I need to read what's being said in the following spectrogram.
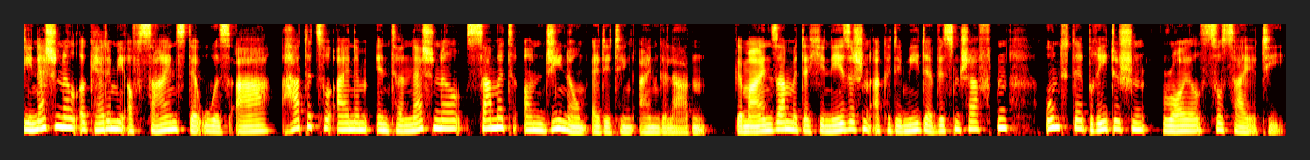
Die National Academy of Science der USA hatte zu einem International Summit on Genome Editing eingeladen gemeinsam mit der Chinesischen Akademie der Wissenschaften und der britischen Royal Society.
